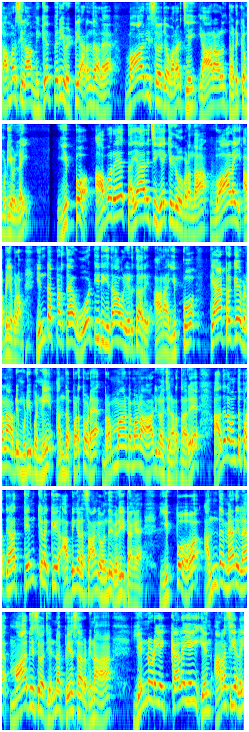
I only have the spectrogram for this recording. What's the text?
கமர்ஷியலாக மிகப்பெரிய வெற்றி அடைந்தால மாரி செல்வராஜ வளர்ச்சியை யாராலும் தடுக்க முடியவில்லை. இப்போ அவரே தயாரித்து இயக்கியிருக்கிற ஒரு படம் தான் வாழை அப்படிங்கிற படம். இந்த படத்தை ஓடிடிக்கு தான் அவர் எடுத்தார். ஆனால் இப்போது தியேட்டருக்கே விடலாம் அப்படி முடிவு பண்ணி அந்த படத்தோட பிரம்மாண்டமான ஆடியோ வச்சு நடத்தினார். அதில் வந்து பார்த்தீங்கன்னா தென்கிழக்கு அப்படிங்கிற சாங்கை வந்து வெளியிட்டாங்க. இப்போது அந்த மேடையில் மாரி சிவாஜி என்ன பேசினார் அப்படின்னா என்னுடைய கலையை என் அரசியலை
